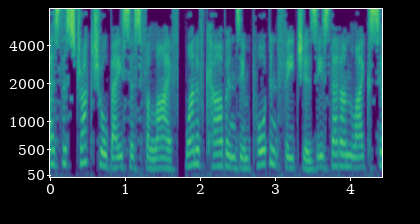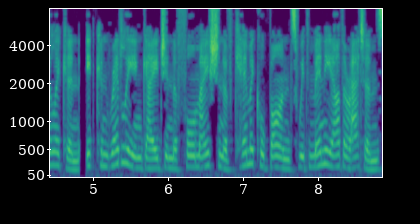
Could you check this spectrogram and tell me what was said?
As the structural basis for life, one of carbon's important features is that unlike silicon, it can readily engage in the formation of chemical bonds with many other atoms,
